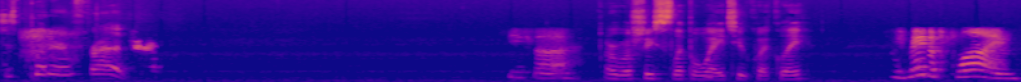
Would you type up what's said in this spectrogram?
just put her in front. She's uh, Or will she slip away too quickly? she's made of slime.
